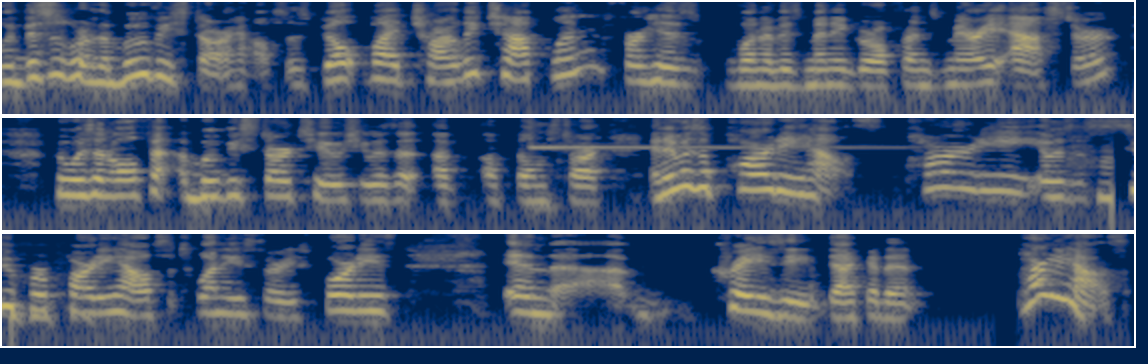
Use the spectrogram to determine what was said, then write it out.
this is one of the movie star houses built by Charlie Chaplin for his one of his many girlfriends, Mary Astor, who was an old fa- movie star too. She was a, a, a, film star, and it was a party house. Party. It was a super party house, the 20s, 30s, 40s, and uh, crazy decadent party house.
